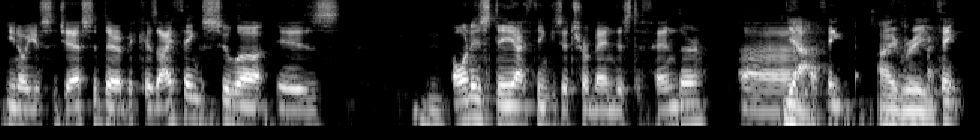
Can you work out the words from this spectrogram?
you know you've suggested there because I think Süle is mm. on his day. I think he's a tremendous defender. Uh, yeah, I think I agree. I think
